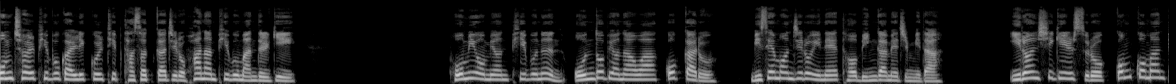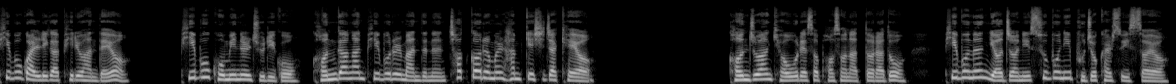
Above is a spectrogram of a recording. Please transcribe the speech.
봄철 피부 관리 꿀팁 5가지로 환한 피부 만들기. 봄이 오면 피부는 온도 변화와 꽃가루, 미세먼지로 인해 더 민감해집니다. 이런 시기일수록 꼼꼼한 피부 관리가 필요한데요. 피부 고민을 줄이고 건강한 피부를 만드는 첫걸음을 함께 시작해요. 건조한 겨울에서 벗어났더라도 피부는 여전히 수분이 부족할 수 있어요.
